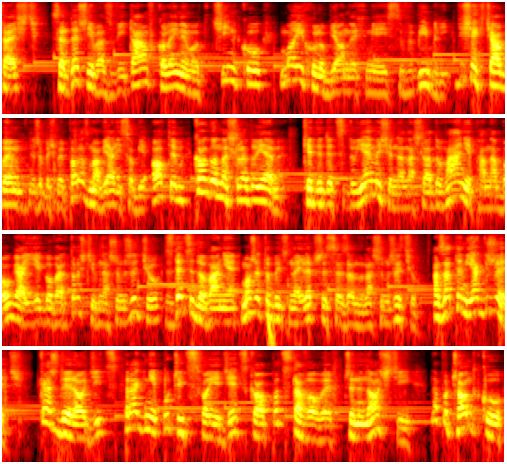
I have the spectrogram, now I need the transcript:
Cześć, serdecznie Was witam w kolejnym odcinku moich ulubionych miejsc w Biblii. Dzisiaj chciałbym, żebyśmy porozmawiali sobie o tym, kogo naśladujemy. Kiedy decydujemy się na naśladowanie Pana Boga i Jego wartości w naszym życiu, zdecydowanie może to być najlepszy sezon w naszym życiu. A zatem jak żyć? Każdy rodzic pragnie uczyć swoje dziecko podstawowych czynności, na początku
